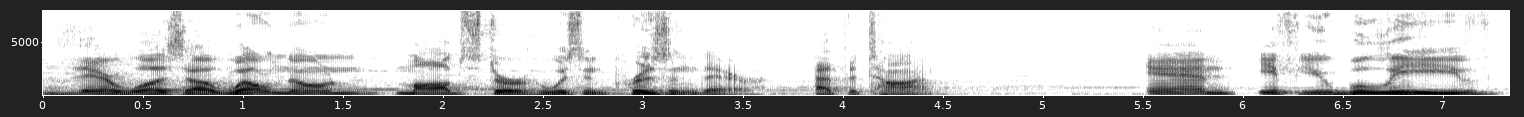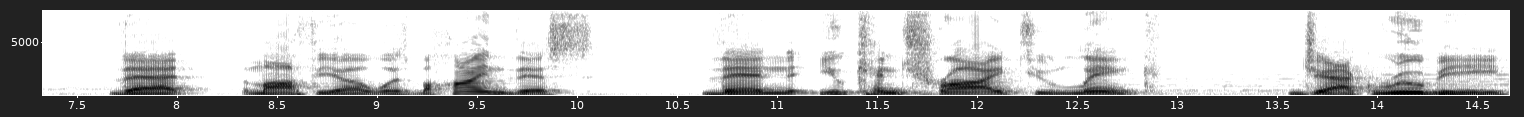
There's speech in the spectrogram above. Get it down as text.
there was a well known mobster who was in prison there at the time. And if you believe that the mafia was behind this, then you can try to link Jack Ruby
